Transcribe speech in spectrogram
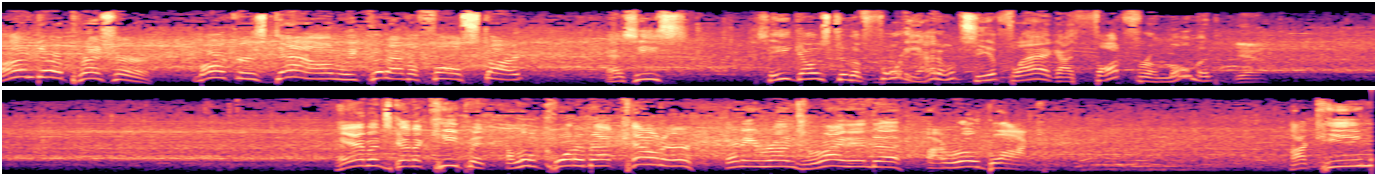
under pressure. Markers down. We could have a false start as he's. He goes to the 40. I don't see a flag. I thought for a moment. Yeah. Hammond's going to keep it. A little quarterback counter, and he runs right into a roadblock. Hakeem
